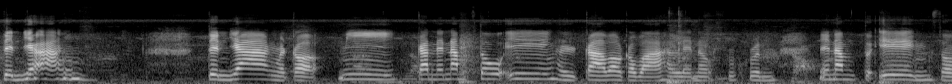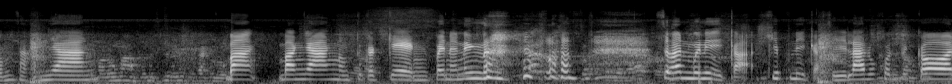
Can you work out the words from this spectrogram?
เต้นยาง เต้นย่างแล้วก็มีการแนะนำตัวเองให้กาเว้ากะวาหั่นแหละเนาะทุกคนแนะนำตัวเองสองสามอย่าง บางบางอย่างน้องตุกกะแกงไปหนิดนึงนะทุกคนส่วนมื้อนี้กะคลิปนี้กะสิลาทุกคนไปก่อน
